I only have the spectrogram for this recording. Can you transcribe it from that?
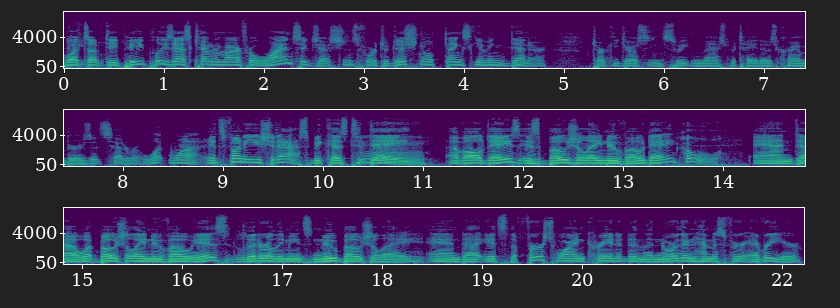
What's up, DP? Please ask Kevin Meyer for wine suggestions for traditional Thanksgiving dinner. Turkey dressing, sweetened mashed potatoes, cranberries, etc. What wine? It's funny you should ask because today, Hmm. of all days, is Beaujolais Nouveau Day. Oh. And uh, what Beaujolais Nouveau is literally means new Beaujolais, and uh, it's the first wine created in the northern hemisphere every year,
